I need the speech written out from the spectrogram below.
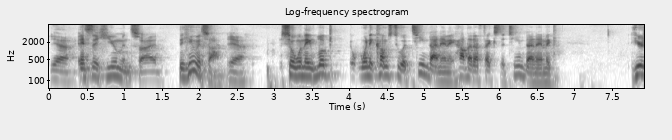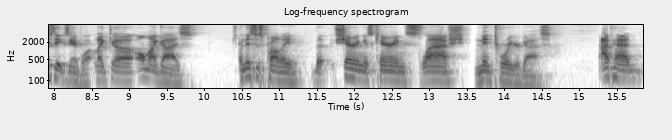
Yeah, it's the human side. The human side. Yeah. So when they look, when it comes to a team dynamic, how that affects the team dynamic. Here's the example. Like uh, all my guys, and this is probably the sharing is caring slash mentor your guys. I've had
